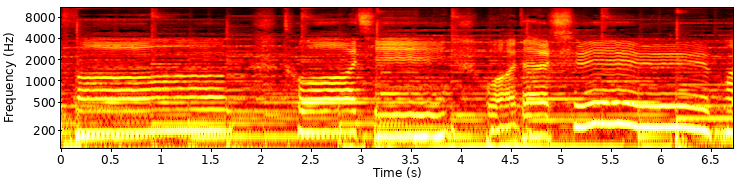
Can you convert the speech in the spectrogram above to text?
方，托起我的翅膀。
